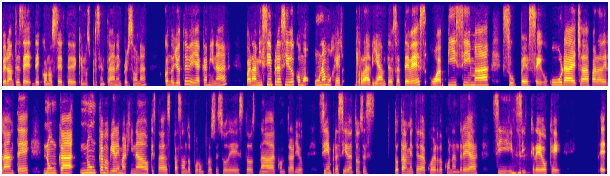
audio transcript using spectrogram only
pero antes de, de conocerte, de que nos presentaran en persona, cuando yo te veía caminar, para mí siempre ha sido como una mujer radiante, o sea, te ves guapísima, súper segura, echada para adelante. Nunca, nunca me hubiera imaginado que estabas pasando por un proceso de estos, nada al contrario, siempre ha sido. Entonces, totalmente de acuerdo con Andrea, sí, sí creo que eh,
